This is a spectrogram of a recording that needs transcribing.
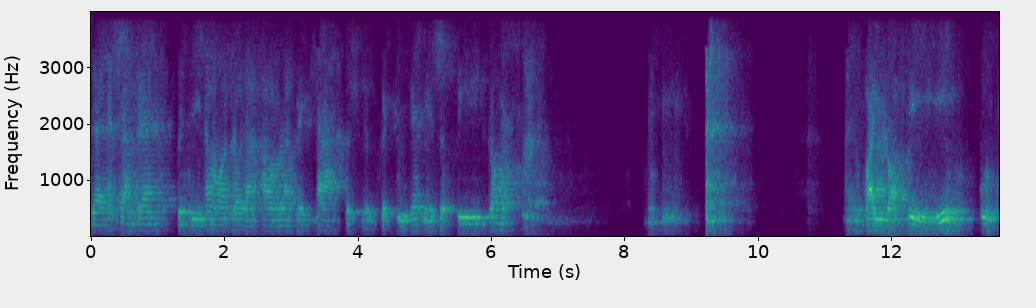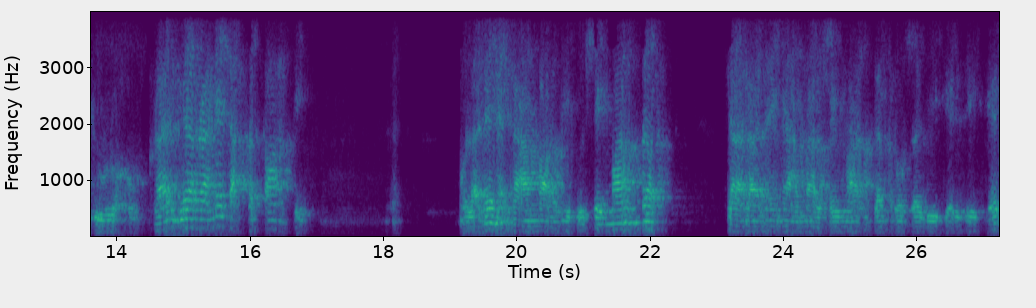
Lana sampean bendina masalah haula ping satu kedunya besok pito. Payu bakti, ujur ganjarane tak ketati. Mulane nek ngamal itu sing mantep. Carane ngamal sing mantep terus dikir-dikir.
